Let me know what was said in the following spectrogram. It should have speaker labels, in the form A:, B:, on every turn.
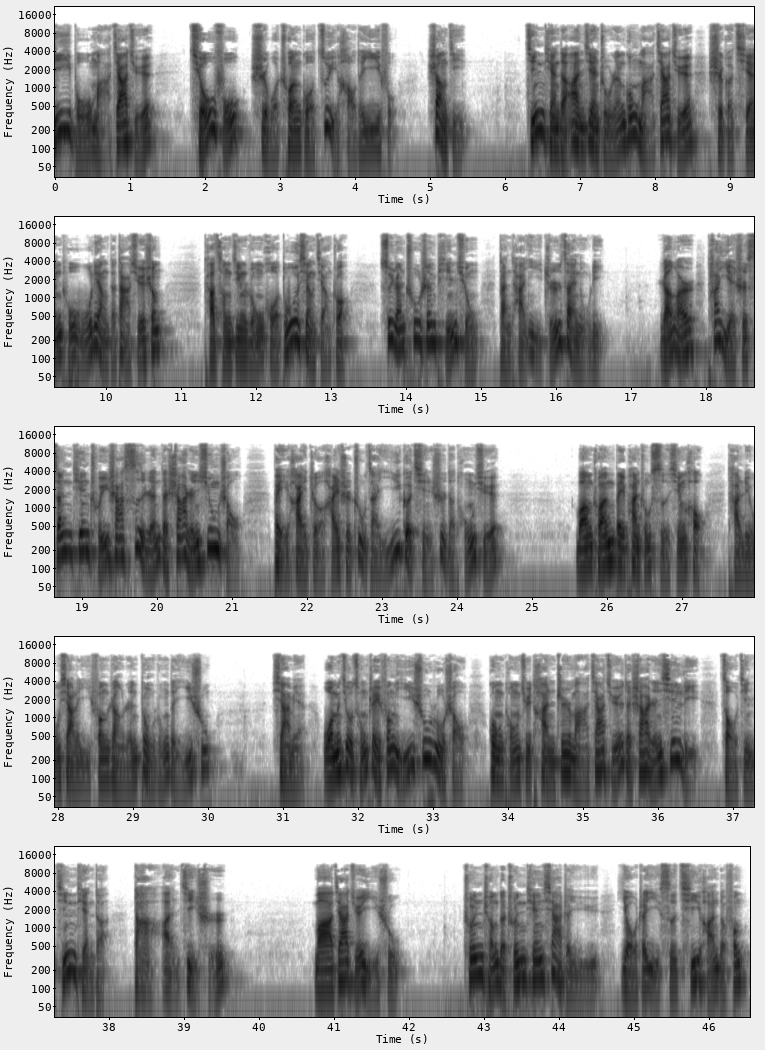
A: 缉捕马加爵，囚服是我穿过最好的衣服。上集，今天的案件主人公马加爵是个前途无量的大学生，他曾经荣获多项奖状。虽然出身贫穷，但他一直在努力。然而，他也是三天锤杀四人的杀人凶手，被害者还是住在一个寝室的同学。网传被判处死刑后，他留下了一封让人动容的遗书。下面，我们就从这封遗书入手，共同去探知马加爵的杀人心理，走进今天的大案纪实。马加爵遗书：春城的春天下着雨，有着一丝凄寒的风。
